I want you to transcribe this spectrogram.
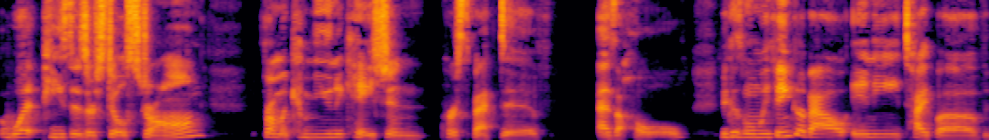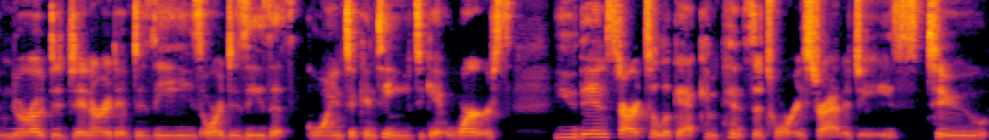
what pieces are still strong from a communication perspective as a whole. Because when we think about any type of neurodegenerative disease or a disease that's going to continue to get worse, you then start to look at compensatory strategies to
